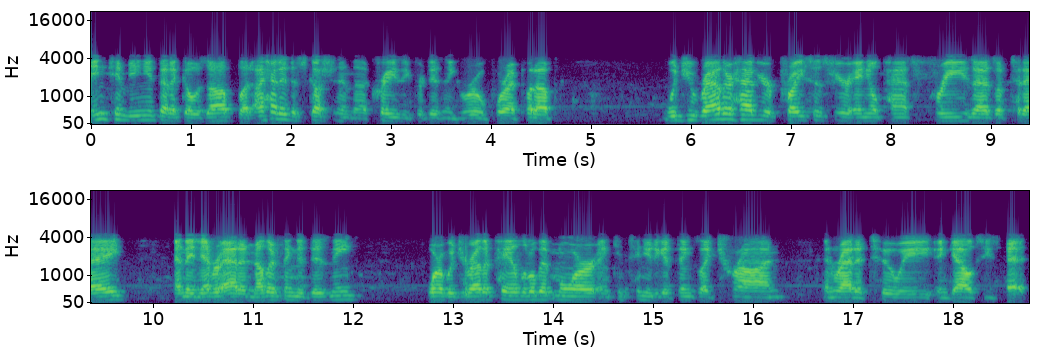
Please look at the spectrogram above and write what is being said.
inconvenient that it goes up, but I had a discussion in the Crazy for Disney group where I put up, would you rather have your prices for your annual pass freeze as of today, and they never add another thing to Disney, or would you rather pay a little bit more and continue to get things like Tron and Ratatouille and Galaxy's Edge?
